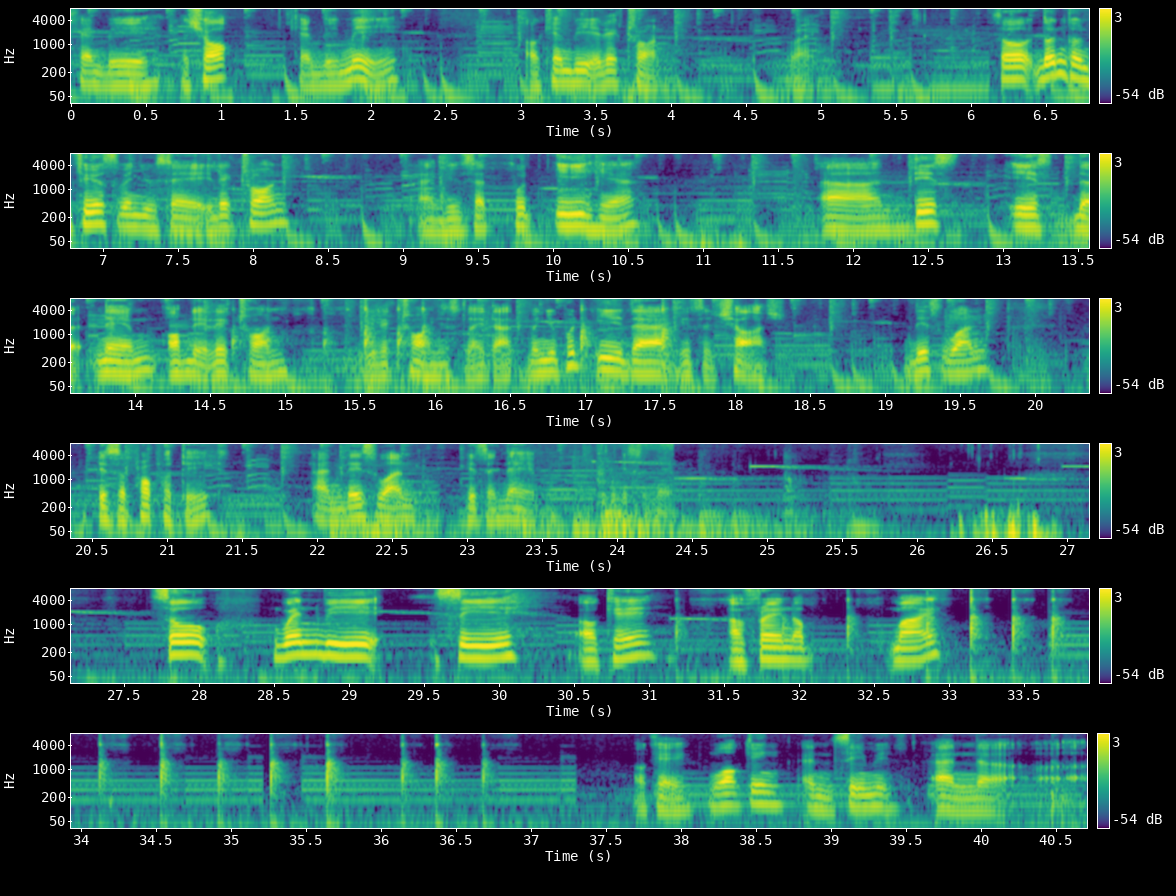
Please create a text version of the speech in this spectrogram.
can be a chalk, can be me, or can be electron. Right. So don't confuse when you say electron and you said put E here. Uh, this is the name of the electron. electron is like that. When you put E there, it's a charge. This one is a property and this one is a name. Is a name. So when we see, okay, a friend of mine okay, walking and see me and uh,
